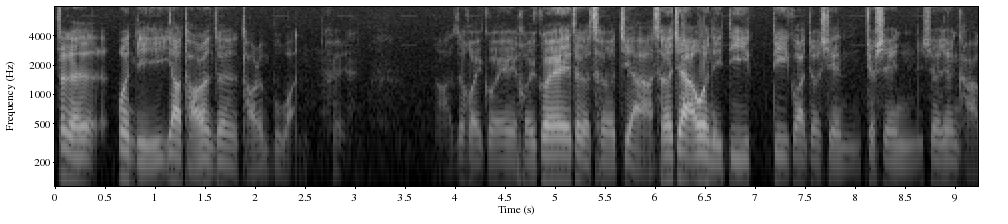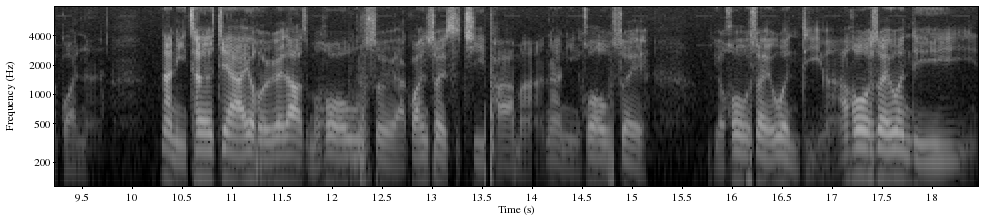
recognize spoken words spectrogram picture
这个问题要讨论，真的讨论不完。嘿，啊，这回归回归这个车价，车价问题第一第一关就先就先就先卡关了。那你车价又回归到什么货物税啊？关税十七趴嘛？那你货物税有货物税问题嘛？啊，货物税问题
